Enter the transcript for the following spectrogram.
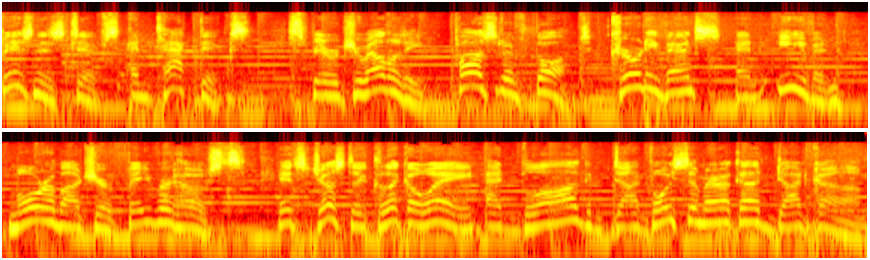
business tips and tactics, spirituality, positive thought, current events, and even more about your favorite hosts. It's just a click away at blog.voiceamerica.com.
